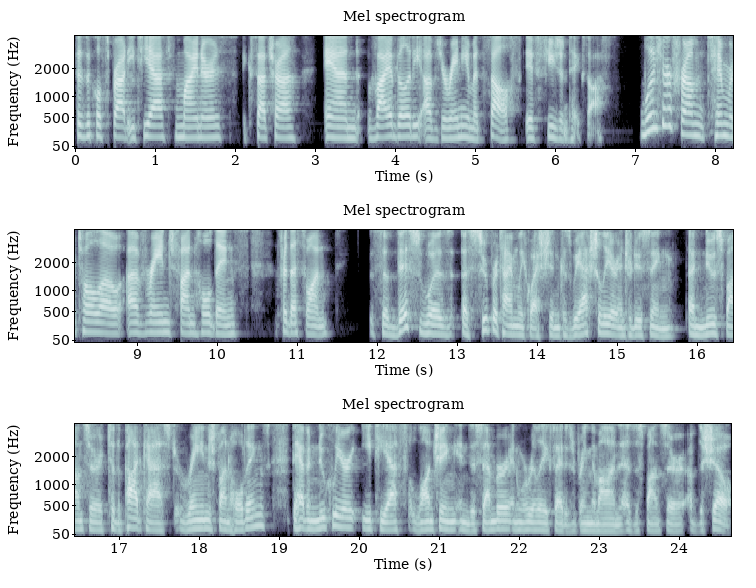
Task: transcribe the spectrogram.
physical Sprott ETF, miners, etc., and viability of uranium itself if fusion takes off. We'll hear from Tim Rotolo of Range Fund Holdings for this one. So, this was a super timely question because we actually are introducing a new sponsor to the podcast, Range Fund Holdings. They have a nuclear ETF launching in December, and we're really excited to bring them on as a sponsor of the show.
